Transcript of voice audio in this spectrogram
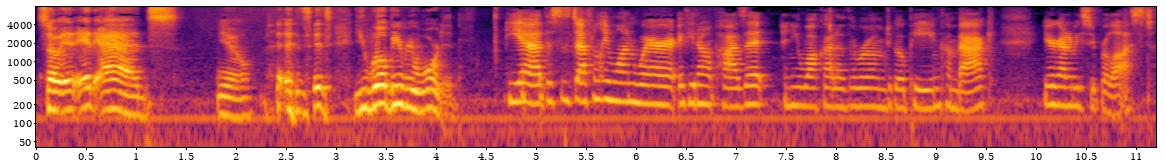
so it, it adds. You know, it's, it's you will be rewarded. Yeah, this is definitely one where if you don't pause it and you walk out of the room to go pee and come back, you're gonna be super lost.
